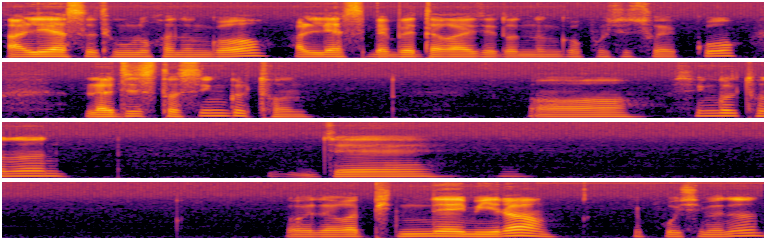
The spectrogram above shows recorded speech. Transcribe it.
alias 등록하는 거, alias map에다가 이제 넣는 거 보실 수가 있고, register singleton. 어, singleton은 이제 여기다가 bean name이랑 보시면은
